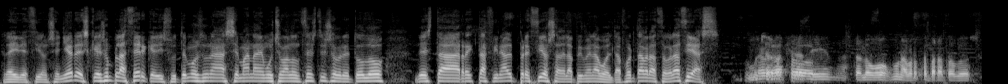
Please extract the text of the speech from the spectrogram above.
la dirección. Señores, que es un placer que disfrutemos de una semana de mucho baloncesto y sobre todo de esta recta final preciosa de la primera vuelta. Fuerte abrazo, gracias. Muchas gracias a ti. Hasta luego. Un abrazo para todos.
